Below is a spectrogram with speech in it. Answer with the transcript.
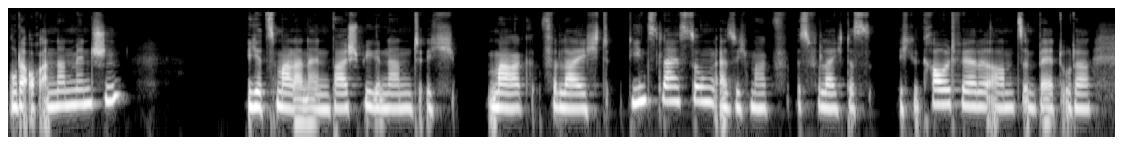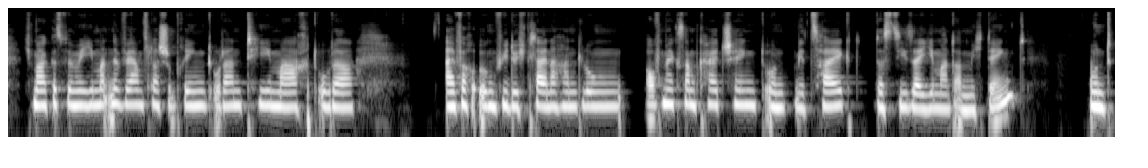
oder auch anderen Menschen. Jetzt mal an ein Beispiel genannt. Ich mag vielleicht Dienstleistungen, also ich mag es vielleicht, dass ich gekrault werde abends im Bett oder ich mag es, wenn mir jemand eine Wärmflasche bringt oder einen Tee macht oder einfach irgendwie durch kleine Handlungen Aufmerksamkeit schenkt und mir zeigt, dass dieser jemand an mich denkt. Und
